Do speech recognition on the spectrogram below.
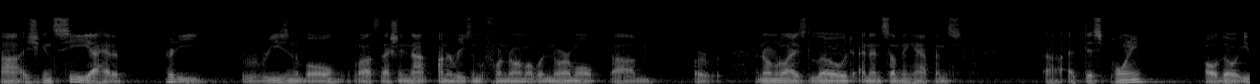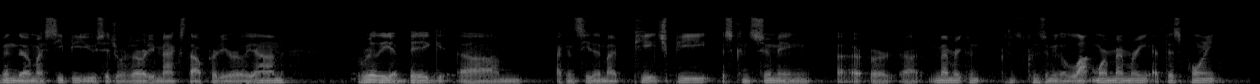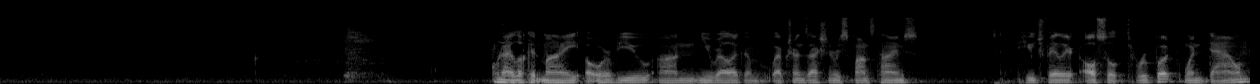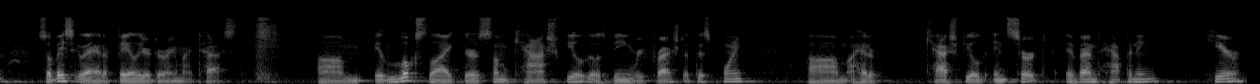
Uh, as you can see, I had a pretty reasonable, well, it's actually not unreasonable for normal, but normal um, or a normalized load, and then something happens uh, at this point. Although, even though my CPU usage was already maxed out pretty early on, really a big, um, I can see that my PHP is consuming uh, or uh, memory con- consuming a lot more memory at this point. When I look at my overview on New Relic of web transaction response times, huge failure. Also, throughput went down. So basically, I had a failure during my test. Um, it looks like there's some cache field that was being refreshed at this point. Um, I had a cache field insert event happening here.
